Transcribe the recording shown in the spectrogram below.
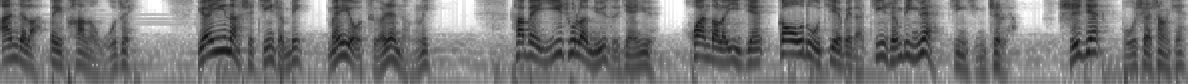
安吉拉被判了无罪。原因呢是精神病，没有责任能力。他被移出了女子监狱，换到了一间高度戒备的精神病院进行治疗，时间不设上限。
